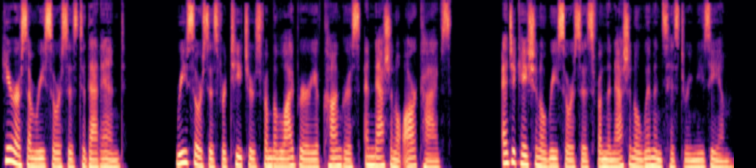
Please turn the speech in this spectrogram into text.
Here are some resources to that end. Resources for teachers from the Library of Congress and National Archives. Educational resources from the National Women's History Museum.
